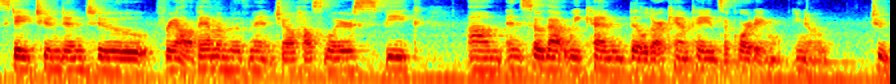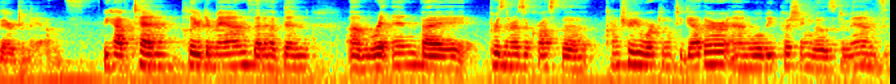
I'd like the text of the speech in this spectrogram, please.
stay tuned into Free Alabama movement, jailhouse lawyers speak, um, and so that we can build our campaigns according, you know, to their demands. We have 10 clear demands that have been um, written by prisoners across the country working together, and we'll be pushing those demands.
